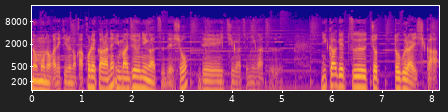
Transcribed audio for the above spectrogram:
のものができるのか。これからね、今12月でしょ？で、1月、2月、2ヶ月ちょっとぐらいしか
